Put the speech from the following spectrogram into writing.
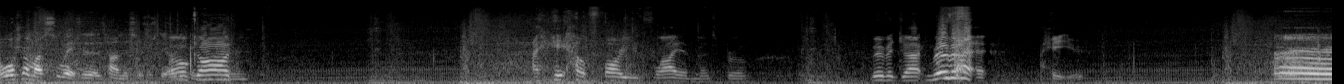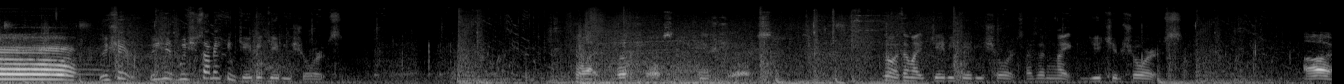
I watched it on my Switch at the time. The Switch was the only Oh, thing God. I hate how far you fly in this, bro. Move it, Jack. Move it! I hate you. We should, we should, we should start making JBJB shorts. For like book shorts and youth shorts. No, as in like JBJB shorts, as in like YouTube shorts. Oh.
